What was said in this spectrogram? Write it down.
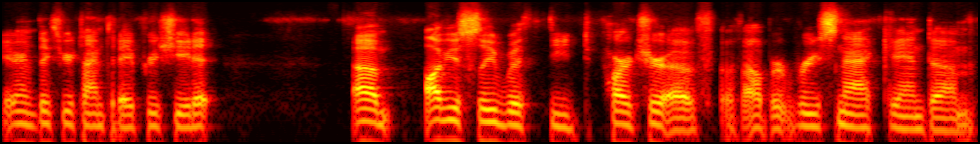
Aaron, thanks for your time today. Appreciate it. Um, obviously, with the departure of, of Albert Rusnak and um,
